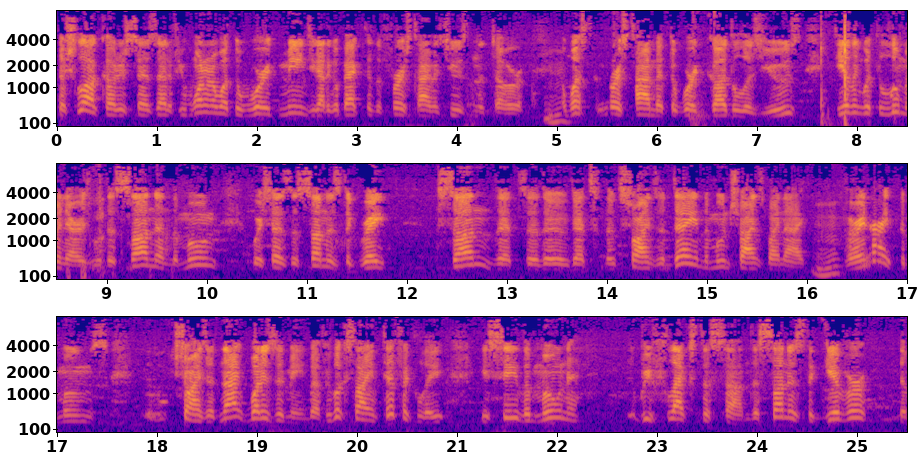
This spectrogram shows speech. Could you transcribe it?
the Kodesh says that if you want to know what the word means, you got to go back to the first time it's used in the Torah. Mm-hmm. And what's the first time that the word gadol is used? Dealing with the luminaries, with the sun and the moon, where it says the sun is the great sun that uh, the, that that shines at day and the moon shines by night. Very night. The moon's shines at night. What does it mean? But if you look scientifically, you see the moon reflects the sun. The sun is the giver, the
